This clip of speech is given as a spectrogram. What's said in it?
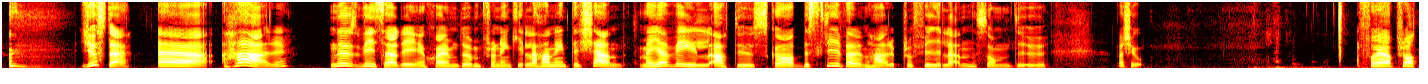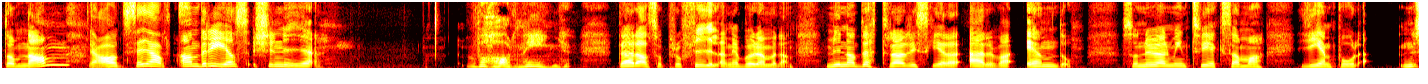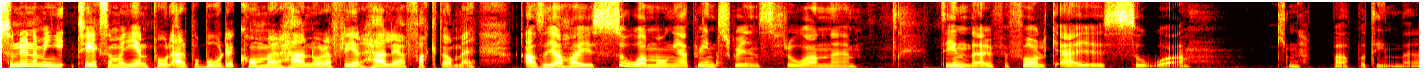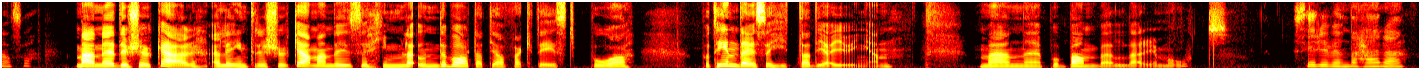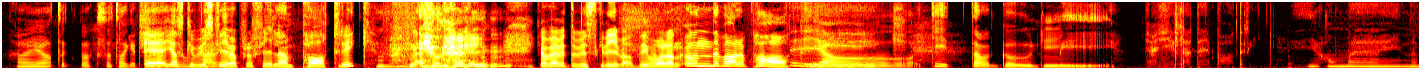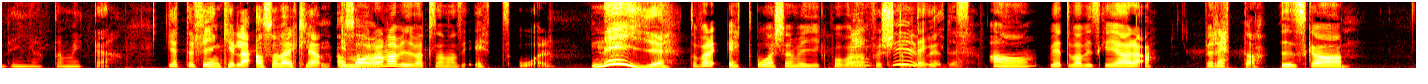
just det, eh, här, nu visar jag dig en skärmdump från en kille, han är inte känd, men jag vill att du ska beskriva den här profilen som du, varsågod. Får jag prata om namn? Ja, säg allt. Andreas 29. Varning! Det här är alltså profilen, jag börjar med den. Mina döttrar riskerar ärva endo. Så nu är min tveksamma genpool så nu när min tveksamma genpool är på bordet kommer här några fler härliga fakta om mig. Alltså jag har ju så många printscreens från eh, Tinder, för folk är ju så knäppa på Tinder alltså. Men eh, det sjuka är, eller inte det sjuka, men det är så himla underbart att jag faktiskt på, på Tinder så hittade jag ju ingen. Men eh, på Bumble däremot. Ser du vem det här är? Har jag också tagit eh, Jag ska beskriva profilen, Patrik. Nej jag jag behöver inte beskriva, det är våran underbara Patrik. Ja, titta vad gullig. Jag gillar dig Patrik. Jag med, gillar dig jättemycket. Jättefin kille, alltså verkligen. Alltså... Imorgon har vi varit tillsammans i ett år. Nej! Då var det ett år sedan vi gick på vår första Gud. dejt. Ja, vet du vad vi ska göra? Berätta. Vi ska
